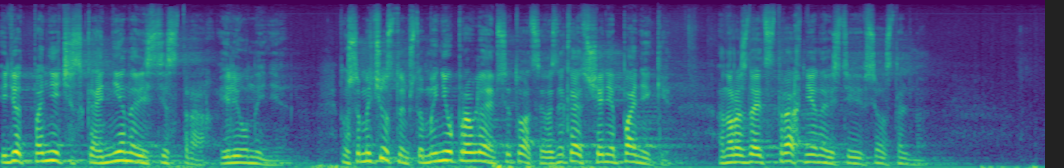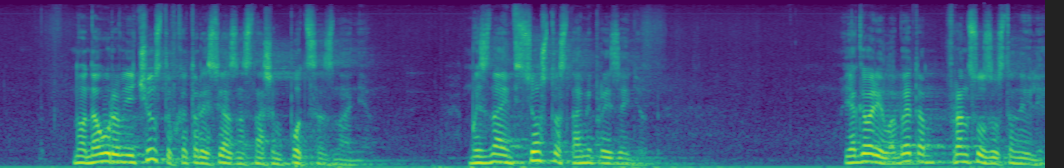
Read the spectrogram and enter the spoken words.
идет паническая ненависть и страх или уныние. Потому что мы чувствуем, что мы не управляем ситуацией, возникает ощущение паники. Оно рождает страх, ненависть и все остальное. Но на уровне чувств, которые связаны с нашим подсознанием, мы знаем все, что с нами произойдет. Я говорил об этом, французы установили.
